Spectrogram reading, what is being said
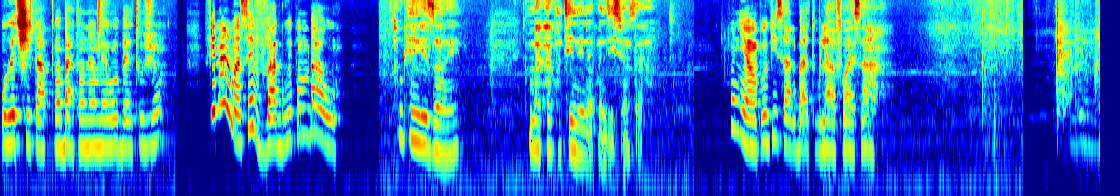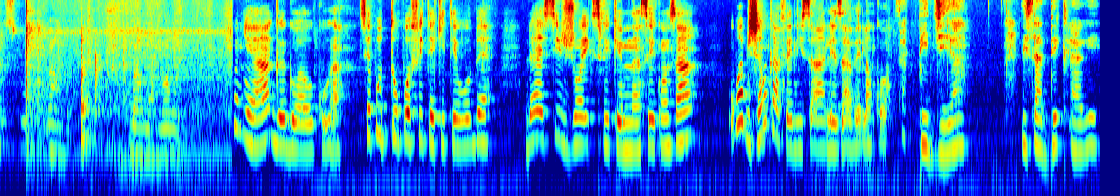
ou rechita pran baton nan men Robert toujou. Finalman, se vagwe pou mba ou. Bien raison, hein? Je ne vais pas continuer dans les conditions. Ça? Koun yon pou ki sal batou la fwa sa. Koun Kounye a Gregor ou kouran, se pou tou profite kite Robert. Da e si joun eksplike m nan se kon sa, ou wap jan ka fe Lisa alez avel anko. Sak pi di ya, Lisa deklare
